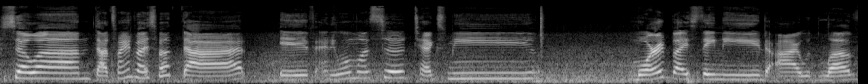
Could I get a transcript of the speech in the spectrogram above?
so um, that's my advice about that. If anyone wants to text me more advice they need, I would love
